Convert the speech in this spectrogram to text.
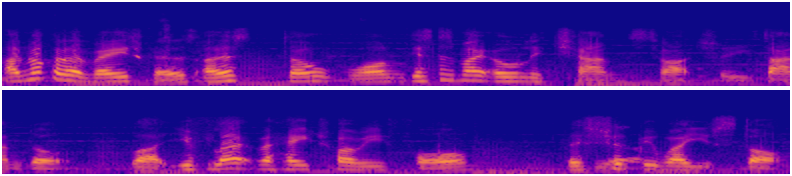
I'm not gonna rage close. I just don't want. This is my only chance to actually stand up. Like you've let the HRE form. This should be where you stop.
